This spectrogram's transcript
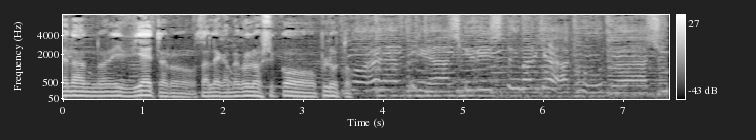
με έναν ιδιαίτερο θα λέγαμε γλωσσικό πλούτο. σκυρί στη μεριά του δάσου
